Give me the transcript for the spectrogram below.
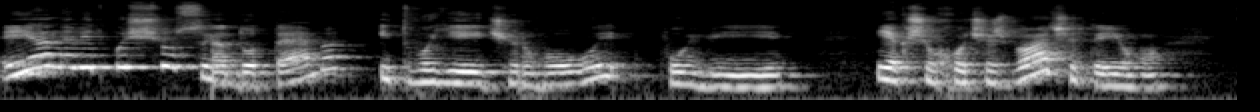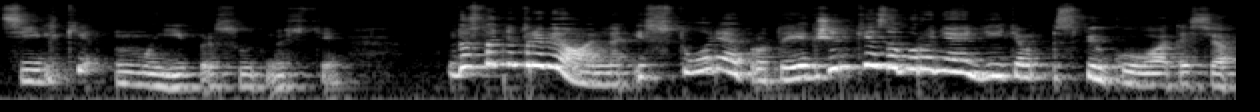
Я не відпущу сина до тебе і твоєї чергової повії. Якщо хочеш бачити його, тільки у моїй присутності. Достатньо тривіальна історія про те, як жінки забороняють дітям спілкуватися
